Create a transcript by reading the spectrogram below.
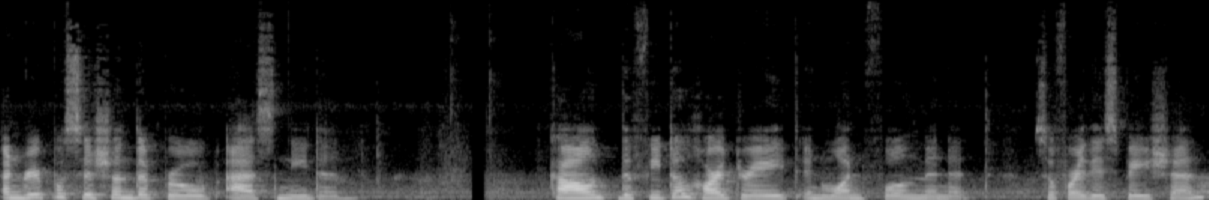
and reposition the probe as needed. Count the fetal heart rate in one full minute. So for this patient,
